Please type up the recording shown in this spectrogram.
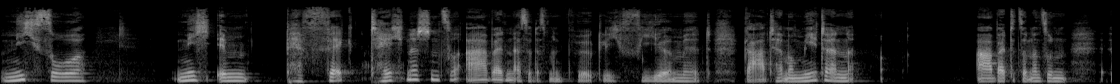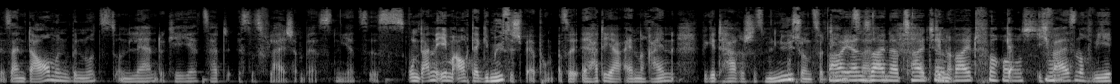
nicht so, nicht im perfekt technischen zu arbeiten, also dass man wirklich viel mit Garthermometern arbeitet, sondern so ein, seinen Daumen benutzt und lernt, okay, jetzt hat, ist das Fleisch am besten, jetzt ist, und dann eben auch der Gemüseschwerpunkt. Also er hatte ja ein rein vegetarische Menü schon zu War ja in seiner Zeit ja genau. weit voraus. Ich ne? weiß noch, wie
